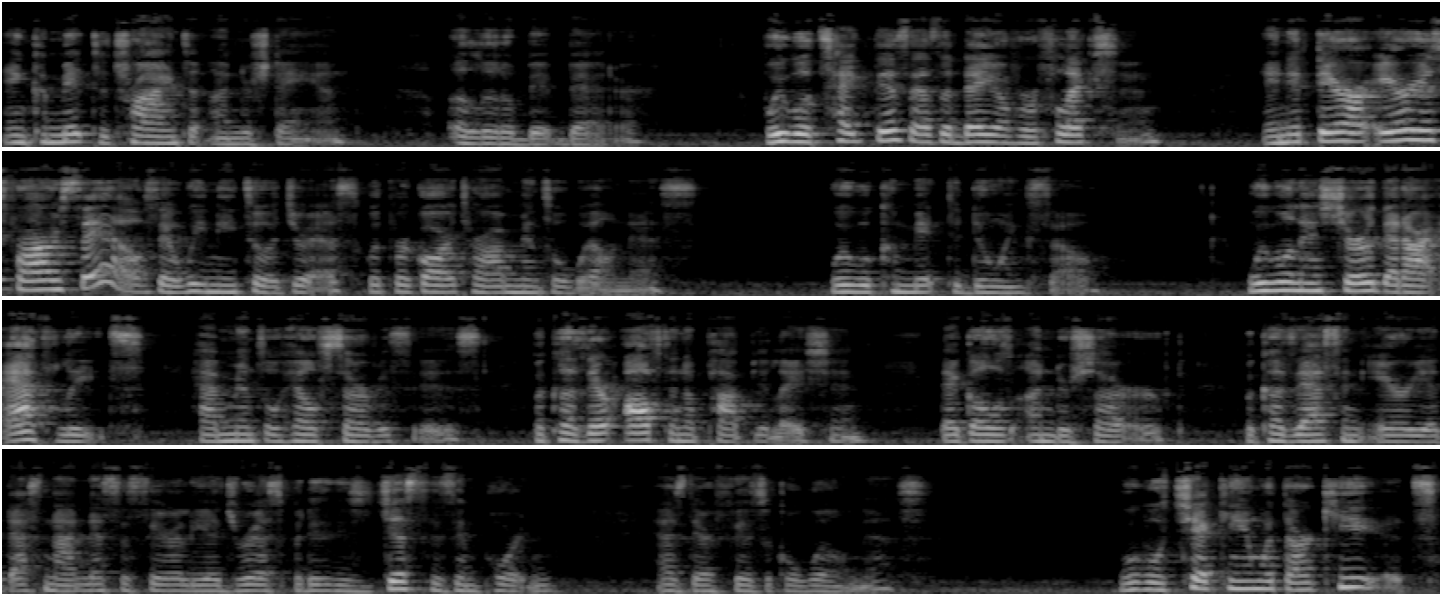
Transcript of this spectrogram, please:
and commit to trying to understand a little bit better. We will take this as a day of reflection. And if there are areas for ourselves that we need to address with regard to our mental wellness, we will commit to doing so. We will ensure that our athletes have mental health services because they're often a population that goes underserved because that's an area that's not necessarily addressed, but it is just as important as their physical wellness. We will check in with our kids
